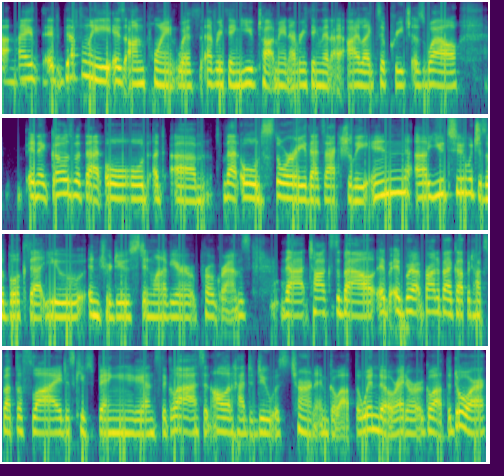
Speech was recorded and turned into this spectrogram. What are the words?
uh, i it definitely is on point with everything you've taught me and everything that I, I like to preach as well and it goes with that old uh, um, that old story that's actually in uh, YouTube, which is a book that you introduced in one of your programs that talks about it, it brought it back up. It talks about the fly just keeps banging against the glass, and all it had to do was turn and go out the window, right, or go out the door.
